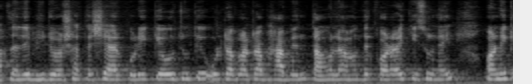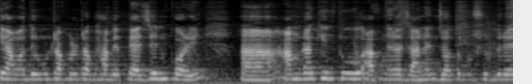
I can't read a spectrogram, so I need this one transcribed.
আপনাদের ভিডিওর সাথে শেয়ার করি। কেউ যদি উল্টাপাল্টা ভাবেন, তাহলে আমাদের করার কিছু নেই। অনেকে আমাদের উল্টাপাল্টা ভাবে প্রেজেন্ট করে। আমরা কিন্তু আপনারা জানেন যত বছর ধরে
